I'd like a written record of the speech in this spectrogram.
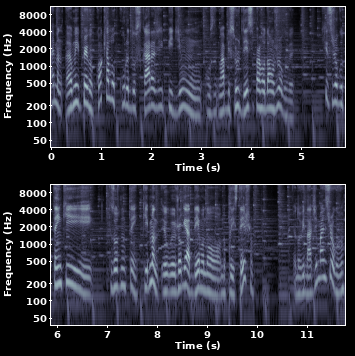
Aí, mano, eu me pergunto, qual que é a loucura dos caras de pedir um, um absurdo desse para rodar um jogo, velho? O que esse jogo tem que, que os outros não tem? Que, mano, eu, eu joguei a demo no, no PlayStation, eu não vi nada demais nesse jogo, viu?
